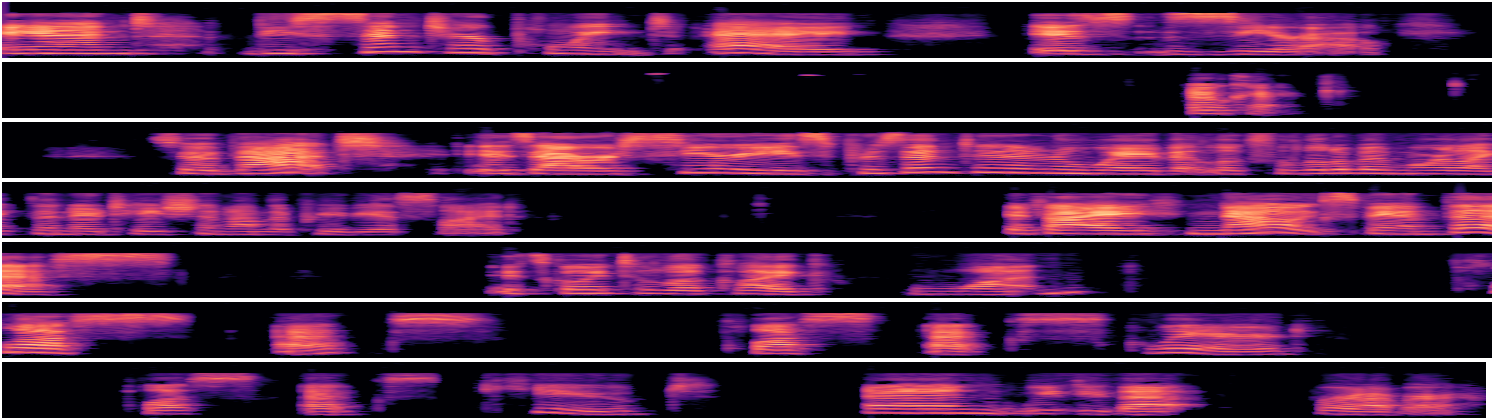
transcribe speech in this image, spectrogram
And the center point A is zero. Okay, so that is our series presented in a way that looks a little bit more like the notation on the previous slide. If I now expand this, it's going to look like 1 plus x plus x squared plus x cubed and we do that forever.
